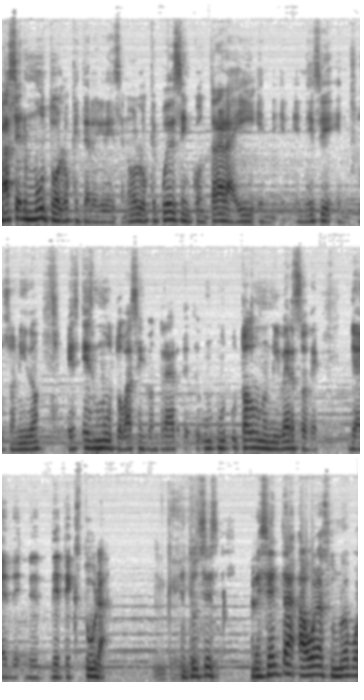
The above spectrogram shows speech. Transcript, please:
va a ser mutuo lo que te regrese, ¿no? Lo que puedes encontrar ahí en, ese, en su sonido es, es, mutuo, vas a encontrar eh, todo un universo de, de, textura. Entonces, presenta ahora su nuevo,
